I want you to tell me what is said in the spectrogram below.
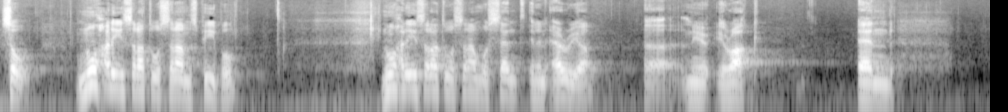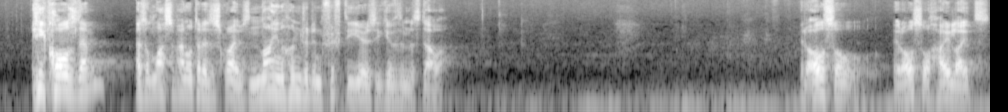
So, Nuh alayhi salatu people, Nuh alayhi was sent in an area uh, near Iraq. And he calls them, as Allah subhanahu wa ta'ala describes, 950 years he gives them this dawah. It also, it also highlights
